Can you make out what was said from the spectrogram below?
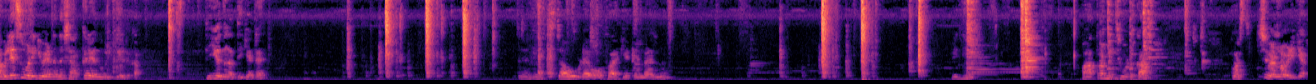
അവിലേസ് പൊടിക്ക് വേണ്ടുന്ന ശർക്കര ഒന്ന് ഉരുക്കി എടുക്കാം തീ ഒന്ന് കത്തിക്കട്ടെ സ്റ്റൗ ഇവിടെ ഓഫ് പിന്നെ പാത്രം വെച്ച് കൊടുക്കാം. കുറച്ച് വെള്ളം ഒഴിക്കാം.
